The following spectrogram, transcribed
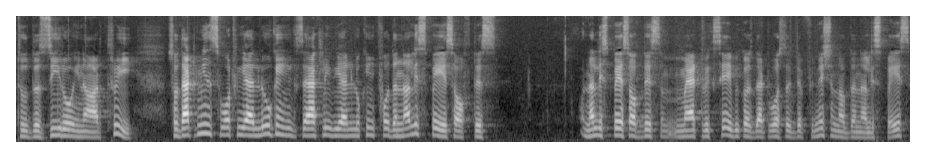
to the 0 in R 3. So, that means what we are looking exactly we are looking for the null space of this null space of this matrix A because that was the definition of the null space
